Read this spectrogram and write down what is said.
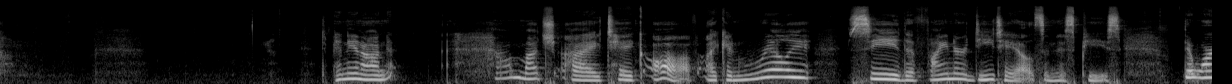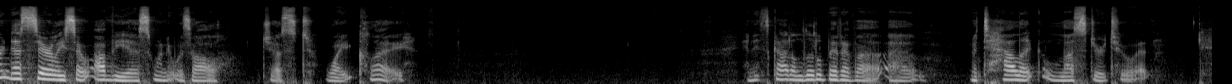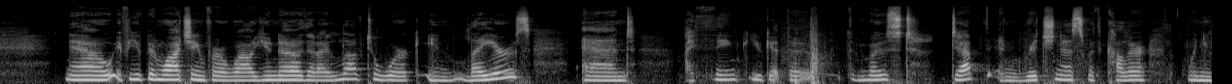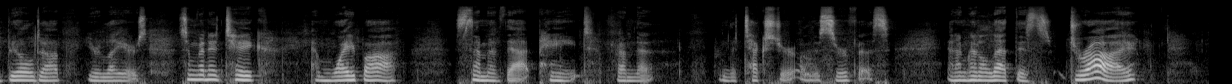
Depending on how much I take off, I can really see the finer details in this piece that weren't necessarily so obvious when it was all just white clay. And it's got a little bit of a, a metallic luster to it. Now, if you've been watching for a while, you know that I love to work in layers, and I think you get the, the most depth and richness with color when you build up your layers. So I'm going to take and wipe off some of that paint from the, from the texture on the surface. And I'm going to let this dry,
